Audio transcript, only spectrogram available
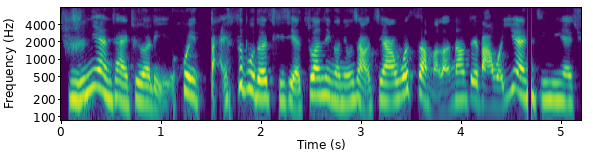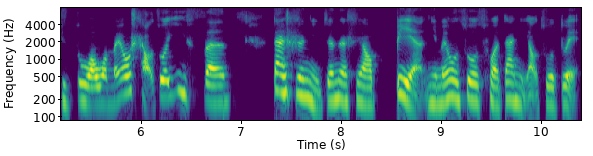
执念在这里会百思不得其解，钻那个牛角尖儿。我怎么了呢？对吧？我依然兢兢业业去做，我没有少做一分。但是你真的是要变，你没有做错，但你要做对。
